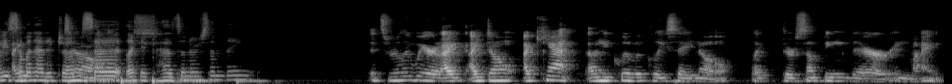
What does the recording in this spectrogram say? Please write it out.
maybe I someone had a drum set, don't. like a cousin or something. It's really weird. I, I don't I can't unequivocally say no. Like there's something there in my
